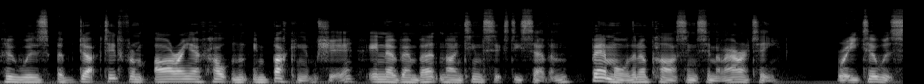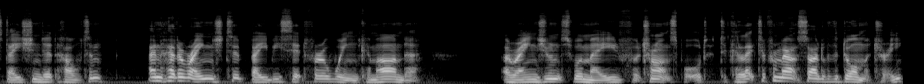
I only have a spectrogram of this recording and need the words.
who was abducted from RAF Halton in Buckinghamshire in November 1967, bear more than a passing similarity. Rita was stationed at Halton and had arranged to babysit for a wing commander. Arrangements were made for transport to collect her from outside of the dormitory,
